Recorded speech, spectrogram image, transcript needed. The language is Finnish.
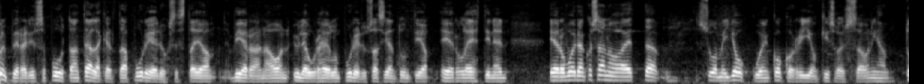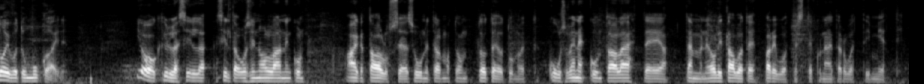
Olympiaradiossa puhutaan tällä kertaa purjehduksesta ja vieraana on yleurheilun purjehdusasiantuntija Eero Lehtinen. Eero, voidaanko sanoa, että Suomen joukkueen koko Rion kisoissa on ihan toivotun mukainen? Joo, kyllä sillä, siltä osin ollaan niin kuin aikataulussa ja suunnitelmat on toteutunut. Että kuusi venekuntaa lähtee ja tämmöinen oli tavoite pari vuotta sitten, kun näitä ruvettiin miettimään.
